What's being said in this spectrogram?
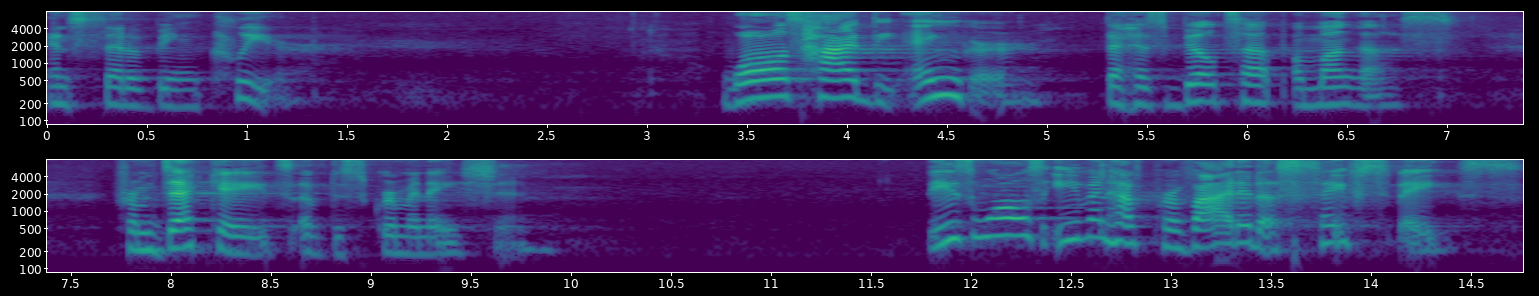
instead of being clear. Walls hide the anger that has built up among us from decades of discrimination. These walls even have provided a safe space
